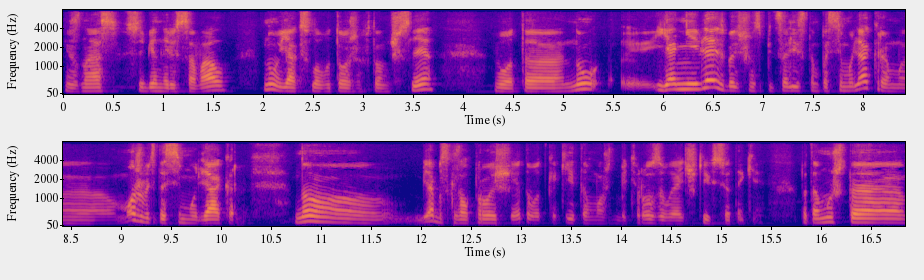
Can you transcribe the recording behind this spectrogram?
из нас себе нарисовал, ну, я, к слову, тоже в том числе, вот, э, ну, я не являюсь большим специалистом по симулякрам, э, может быть, это симулякр, но я бы сказал проще, это вот какие-то, может быть, розовые очки все-таки. Потому что,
